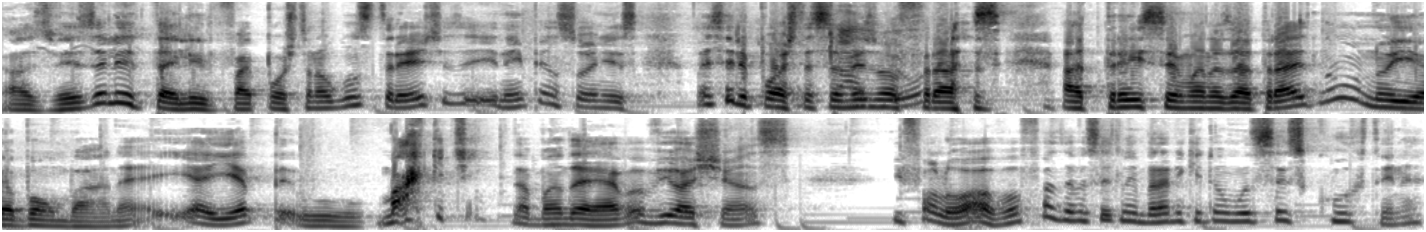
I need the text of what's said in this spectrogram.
Às vezes ele, tá- ele vai postando alguns trechos e nem pensou nisso. Mas se ele posta essa mesma frase há três semanas atrás, não, não ia bombar, né? E aí o marketing da banda Eva viu a chance e falou: Ó, vou fazer vocês lembrarem que tem uma música que vocês curtem, né?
